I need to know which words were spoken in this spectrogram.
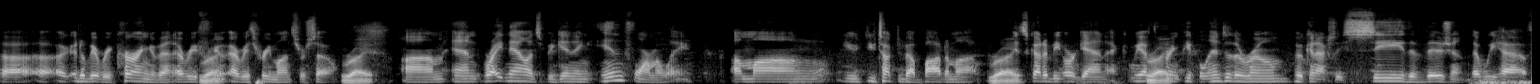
uh, uh, it'll be a recurring event every few, Right. every three months or so. Right. Um, and right now it's beginning informally among you. You talked about bottom up. Right. It's got to be organic. We have Right. to bring people into the room who can actually see the vision that we have,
